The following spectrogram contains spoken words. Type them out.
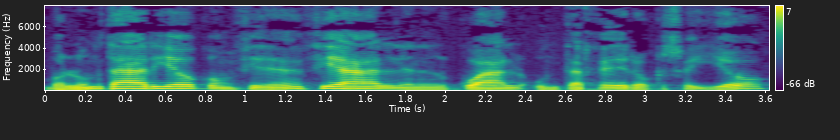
voluntario, confidencial, en el cual un tercero, que soy yo,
